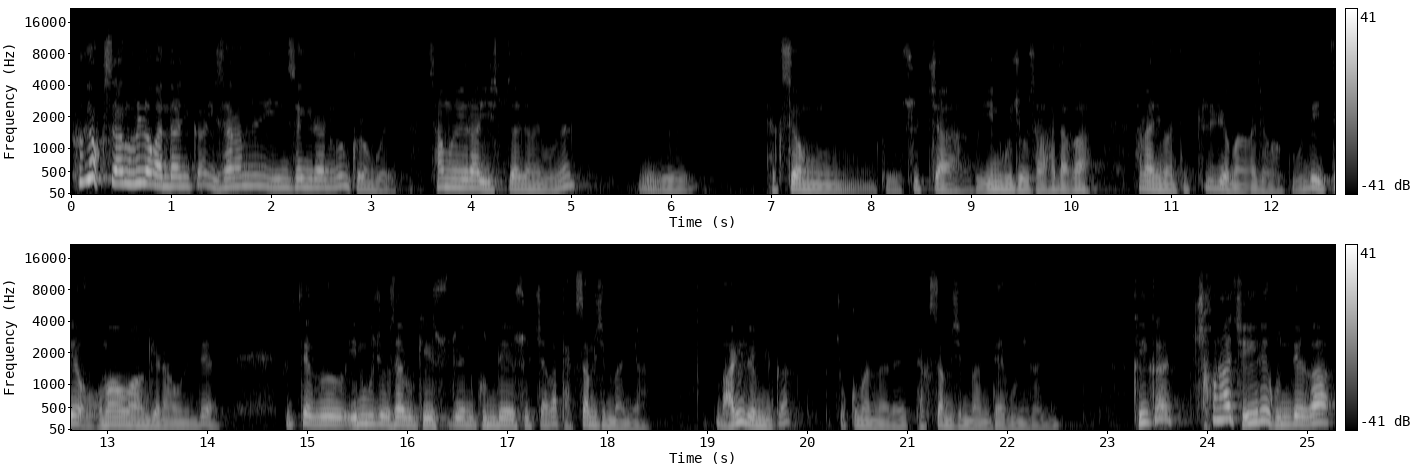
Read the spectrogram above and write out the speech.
흑역사로 흘러간다니까 이 사람은 인생이라는 건 그런 거예요. 사무엘하 24장에 보면 그 백성 그 숫자 그 인구 조사 하다가 하나님한테 두드려 맞아갖고 근데 이때 어마어마한 게 나오는데 그때 그 인구 조사로 개수된 군대의 숫자가 130만이야. 말이 됩니까? 그 조그만 나라에 130만 대군이라니. 그러니까 천하 제일의 군대가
